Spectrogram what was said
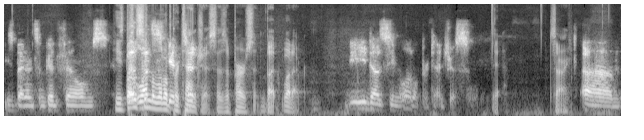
He's been in some good films. He does seem a little get to- pretentious as a person, but whatever. he does seem a little pretentious. Yeah. Sorry. Um,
